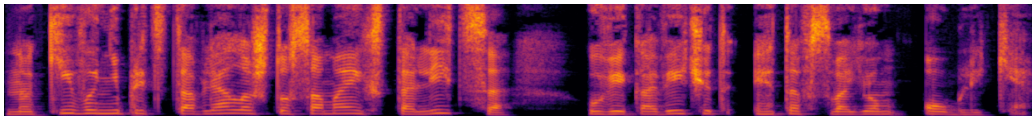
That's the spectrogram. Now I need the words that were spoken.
Но Кива не представляла, что сама их столица увековечит это в своем облике.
